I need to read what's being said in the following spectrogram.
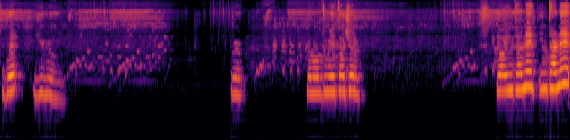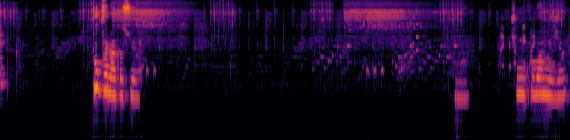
Size iyi. Ben ultimate'i açarım. Ya internet, internet. Çok fena kasıyor. Şimdi kullanmayacağım.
